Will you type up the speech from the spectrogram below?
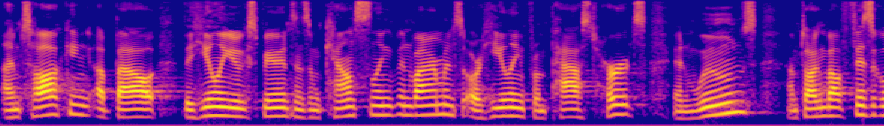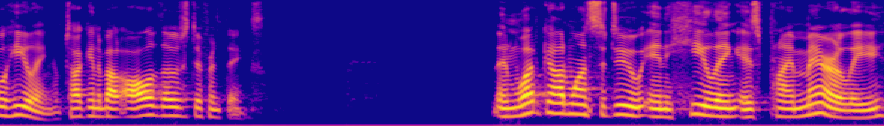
I'm talking about the healing you experience in some counseling environments or healing from past hurts and wounds. I'm talking about physical healing. I'm talking about all of those different things. And what God wants to do in healing is primarily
